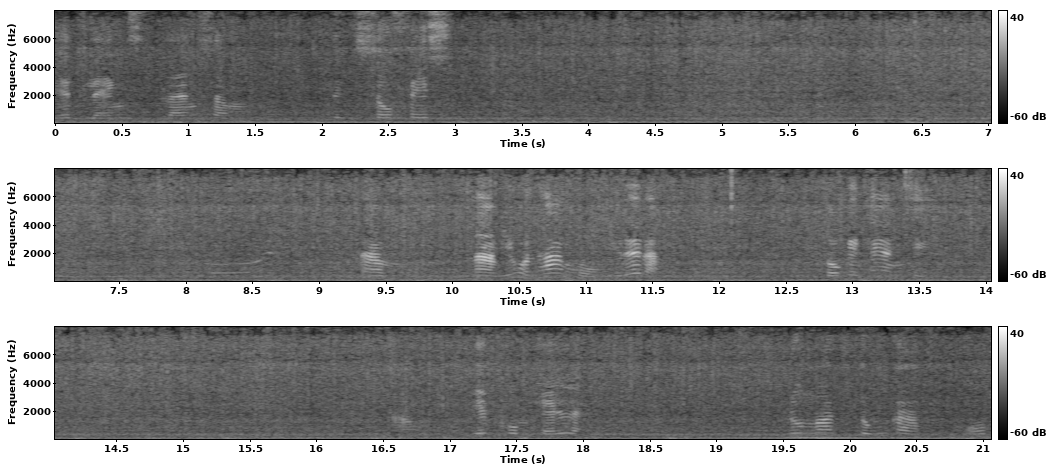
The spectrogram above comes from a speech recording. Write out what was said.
เอ็ดแรงแรงซัมติดโซเฟสน้ำน้ำอยู่บนทางโหงอยู่ด้วยล่ะตัวแข็งสิเอาเย็บคมเห็นเลยนุ่มมาตุ้งกับโอ๊บ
